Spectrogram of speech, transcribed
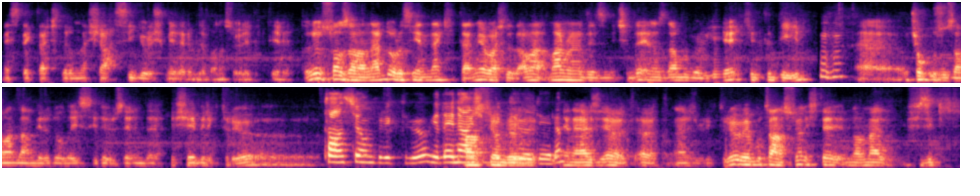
meslektaşlarımla şahsi görüşmelerimde bana söyledikleri. Son zamanlarda orası yeniden kilitlenmeye başladı ama Marmara Denizi'nin içinde en azından bu bölge kilitli değil. Hı hı. Ee, çok uzun zamandan beri dolayısıyla üzerinde şey biriktiriyor. E, tansiyon biriktiriyor ya da enerji tansiyon biriktiriyor diyelim. Enerji evet evet enerji biriktiriyor ve bu tansiyon işte normal fizik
